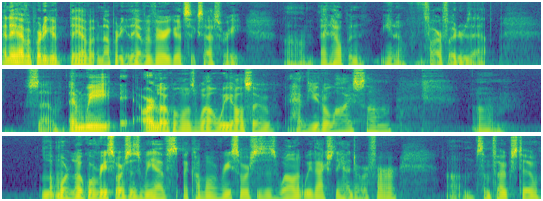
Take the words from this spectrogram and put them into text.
and they have a pretty good they have a not pretty good they have a very good success rate um, at helping you know firefighters out. So and we our local as well. We also have utilized some um, more local resources. We have a couple of resources as well that we've actually had to refer um, some folks to.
